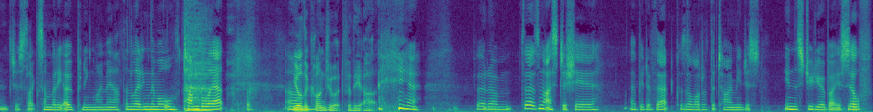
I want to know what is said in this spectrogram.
it's just like somebody opening my mouth and letting them all tumble out. You're the Um, conduit for the art. yeah. But um, so it's nice to share a bit of that because a lot of the time you're just in the studio by yourself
